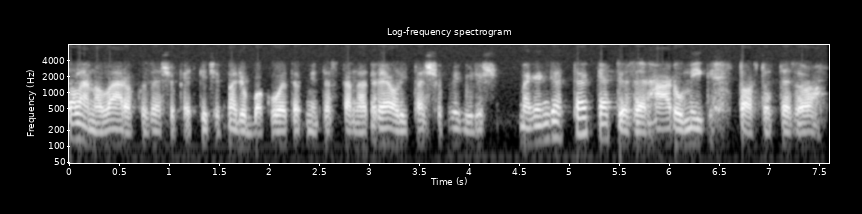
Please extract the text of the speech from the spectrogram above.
talán a várakozások egy kicsit nagyobbak voltak, mint aztán a realitások végül is megengedtek. 2003-ig tartott ez a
